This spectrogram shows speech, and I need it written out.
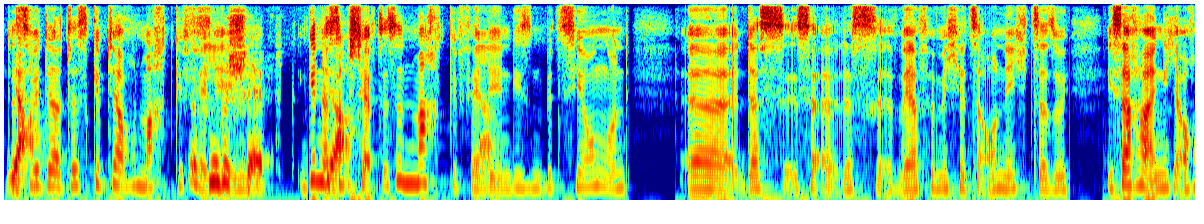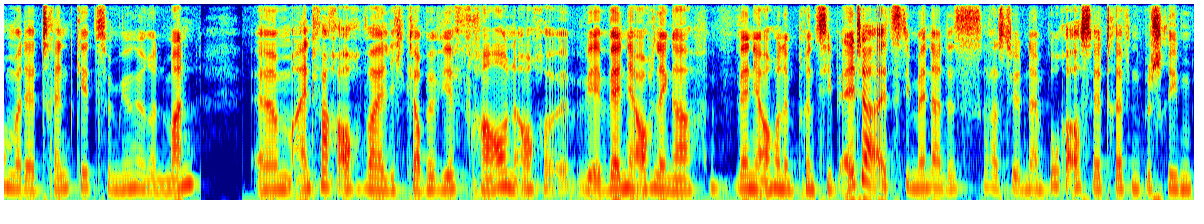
das, ja. Wird, das gibt ja auch ein Machtgefälle. Das ist ein Geschäft. In, genau, das ja. ist ein Geschäft. Das sind Machtgefälle in diesen Beziehungen und äh, das ist, das wäre für mich jetzt auch nichts. Also ich sage eigentlich auch immer, der Trend geht zum jüngeren Mann. Ähm, einfach auch, weil ich glaube, wir Frauen auch, äh, wir werden ja auch länger, werden ja auch im Prinzip älter als die Männer. Das hast du in deinem Buch auch sehr treffend beschrieben.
